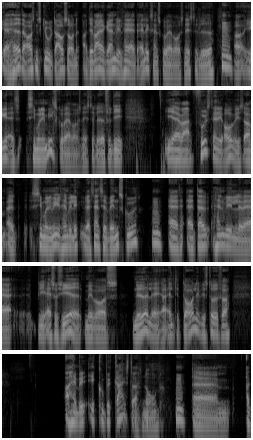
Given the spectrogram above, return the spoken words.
jeg havde da også en skjult dagsorden, og det var, jeg gerne ville have, at Alex han skulle være vores næste leder, hmm. og ikke at Simon Emil skulle være vores næste leder, fordi jeg var fuldstændig overbevist om, at Simon Emil han ville ikke være i stand til at vende skuddet, hmm. at, at der, han ville være, blive associeret med vores nederlag og alt det dårlige, vi stod for, og han ville ikke kunne begejstre nogen. Mm. Øhm, og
